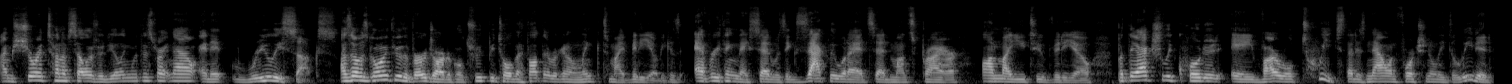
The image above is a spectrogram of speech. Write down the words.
I'm sure a ton of sellers are dealing with this right now, and it really sucks. As I was going through the Verge article, truth be told, I thought they were going to link to my video because everything they said was exactly what I had said months prior on my YouTube video, but they actually quoted a viral tweet that is now unfortunately deleted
